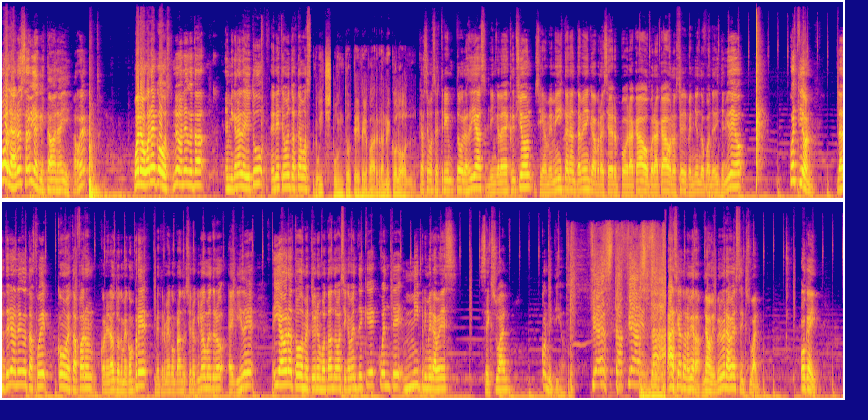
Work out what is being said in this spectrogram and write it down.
Hola, no sabía que estaban ahí. ¿Arre? Bueno, guanacos, nueva anécdota en mi canal de YouTube. En este momento estamos twitch.tv barra necolol. que hacemos stream todos los días. Link en la descripción. Síganme en mi Instagram también, que va a aparecer por acá o por acá, o no sé, dependiendo cuando edite el video. Cuestión. La anterior anécdota fue cómo me estafaron con el auto que me compré. Me terminé comprando un 0 kilómetro, XD. Y ahora todos me estuvieron votando básicamente que cuente mi primera vez sexual con mi tío. Fiesta, fiesta. Ah, toda la mierda. No, mi primera vez sexual. Ok,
